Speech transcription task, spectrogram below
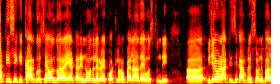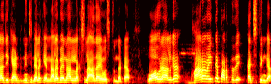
ఆర్టీసీకి కార్గో సేవల ద్వారా ఏటా రెండు వందల ఇరవై కోట్ల రూపాయల ఆదాయం వస్తుంది. విజయవాడ ఆర్టీసీ కాంప్లెక్స్లోని బాలాజీ క్యాంటీన్ నుంచి నెలకి నలభై నాలుగు లక్షల ఆదాయం వస్తుందట. ఓవరాల్గా భారం అయితే పడుతుంది ఖచ్చితంగా.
